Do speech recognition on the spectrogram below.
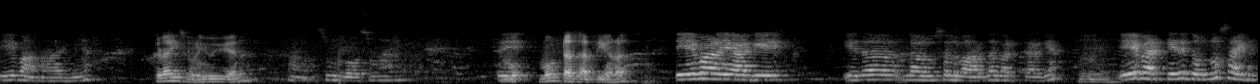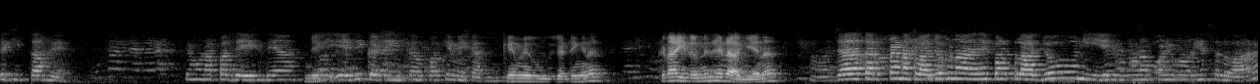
ਇਹ ਬਾਹਾਂ ਆ ਗਈਆਂ। ਕਢਾਈ ਸੋਹਣੀ ਹੋਈ ਹੈ ਨਾ। ਹਾਂ ਸੂਟ ਬਹੁਤ ਸੋਹਣਾ ਹੈ। ਤੇ ਮੋ- ਮੋਟਾ ਸਰਦੀਆਂ ਦਾ ਇਹ ਵਾਲੇ ਆ ਗਏ। ਇਹਦਾ ਲਾ ਲਓ ਸਲਵਾਰ ਦਾ ਵਰਕ ਆ ਗਿਆ। ਹੂੰ। ਇਹ ਵਰਕ ਇਹਦੇ ਦੋਨੋਂ ਸਾਈਡ ਤੇ ਕੀਤਾ ਹੋਇਆ। ਤੇ ਹੁਣ ਆਪਾਂ ਦੇਖਦੇ ਆਂ ਵੀ ਇਹਦੀ ਕਟਿੰਗ ਆਪਾਂ ਕਿਵੇਂ ਕਰਨੀ ਕਿਵੇਂ ਹੋਊਗੀ ਕਟਿੰਗ ਨਾ? ਕਢਾਈ ਦੋਨੇ ਸਾਈਡ ਆ ਗਈ ਹੈ ਨਾ। ਹਾਂ ਜ਼ਿਆਦਾਤਰ ਭੈਣਾਂ ਪਲਾਜੋ ਨੇ ਪਰ ਪਲਾਜੋ ਨਹੀਂ ਇਹ। ਹੁਣ ਆਪਾਂ ਨੇ ਬਣਾਉਣੀ ਹੈ ਸਲਵਾਰ।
